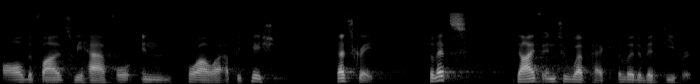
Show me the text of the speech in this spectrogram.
all the files we have for, in, for our application. That's great. So let's dive into Webpack a little bit deeper.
